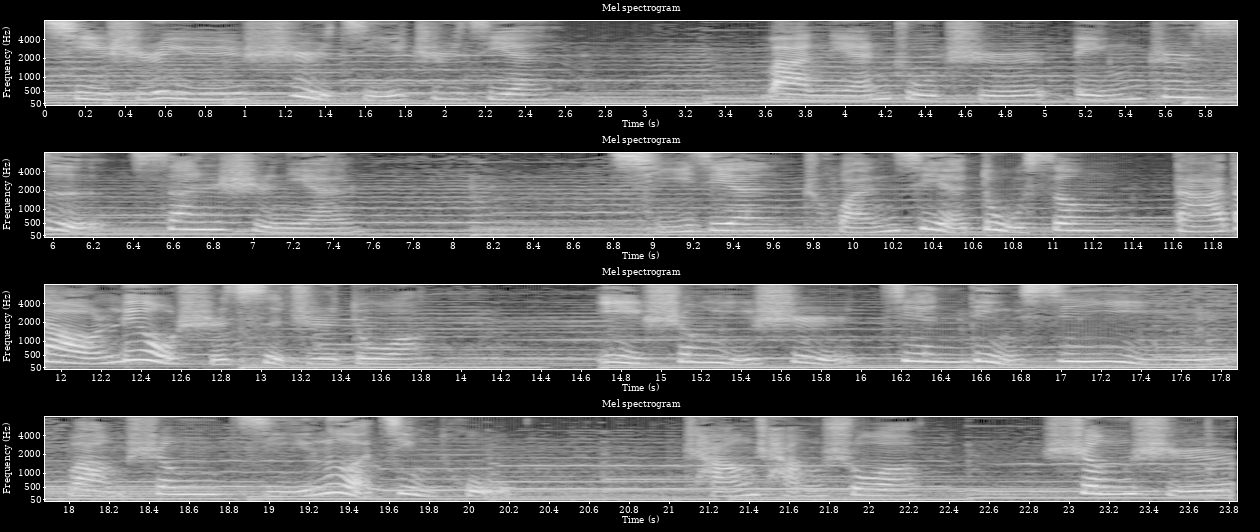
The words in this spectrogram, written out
乞食于市集之间。晚年主持灵芝寺三十年，期间传戒度僧达到六十次之多。一生一世坚定心意于往生极乐净土，常常说：生时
